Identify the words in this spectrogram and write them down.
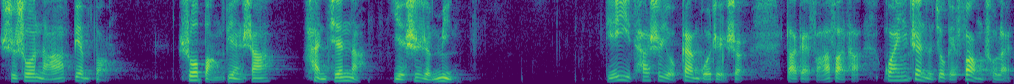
是说拿便绑，说绑便杀，汉奸呐，也是人命。蝶衣他是有干过这事儿，大概罚罚他，关一阵子就给放出来。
